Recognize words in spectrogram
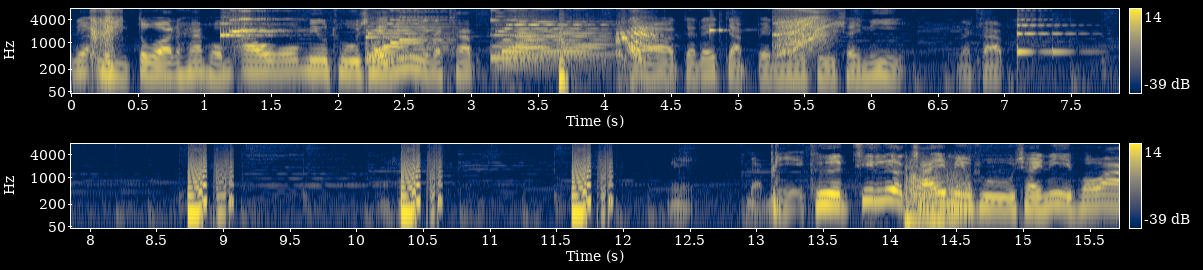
เนี่ยหนึ่งตัวนะฮะผมเอามิวทูชายนี่นะครับ ก็จะได้จับเป็นมิวทูชายนี่นะครับนี่แบบนี้คือที่เลือกใช้มิวทูชายนี่เพราะว่า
